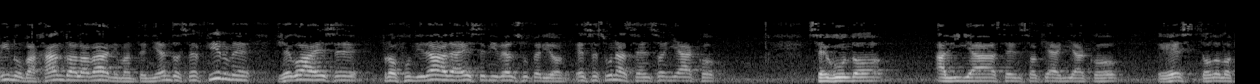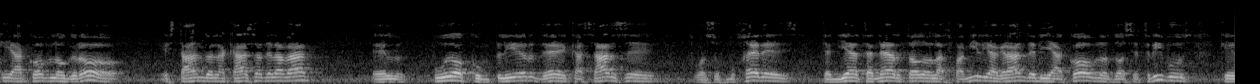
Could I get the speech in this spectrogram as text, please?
vino bajando a Labán y manteniéndose firme, llegó a esa profundidad, a ese nivel superior. Eso es un ascenso en Jacob. Segundo, aliyah, ascenso que hay en Jacob, es todo lo que Jacob logró estando en la casa de Labán él pudo cumplir de casarse con sus mujeres, tenía tener toda la familia grande de Jacob, los doce tribus, que,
